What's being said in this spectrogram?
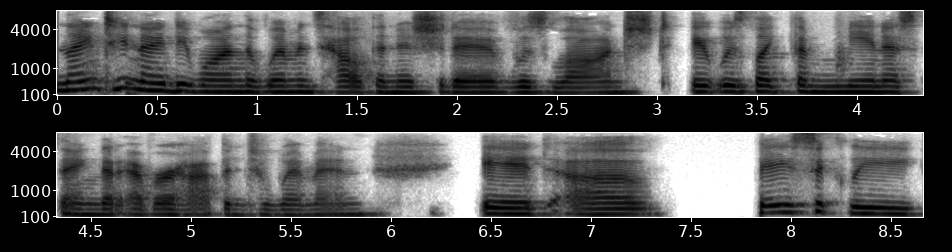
1991, the Women's Health Initiative was launched. It was like the meanest thing that ever happened to women. It uh, basically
